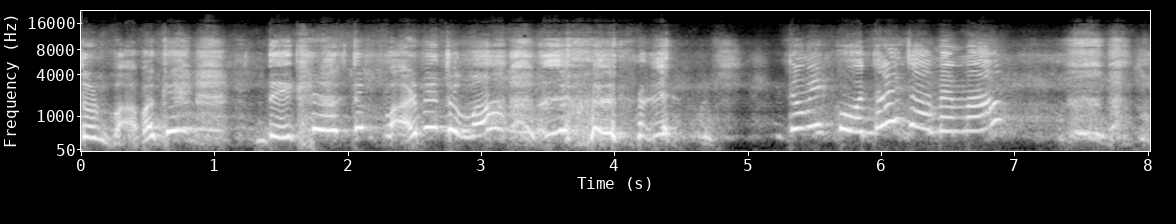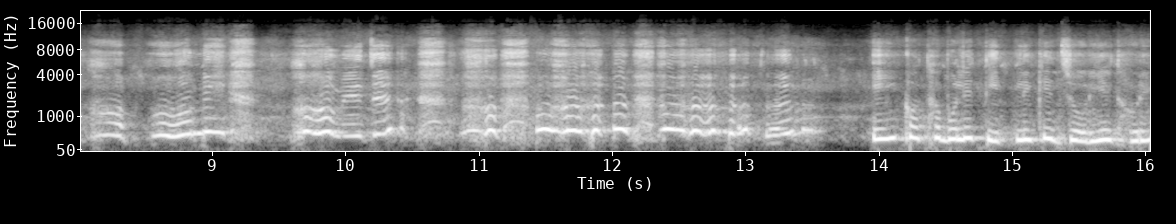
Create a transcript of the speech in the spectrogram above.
তোর বাবাকে দেখে রাখতে পারবি তো মা তুমি কোথায় যাবে মা আমি আমি যে এই কথা বলে তিতলিকে জড়িয়ে ধরে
